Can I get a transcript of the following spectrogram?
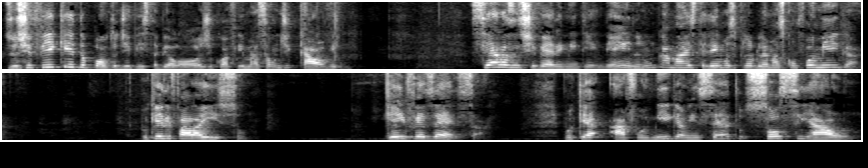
Justifique do ponto de vista biológico a afirmação de Calvin se elas estiverem me entendendo, nunca mais teremos problemas com formiga. Por que ele fala isso? Quem fez essa? Porque a formiga é um inseto social.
